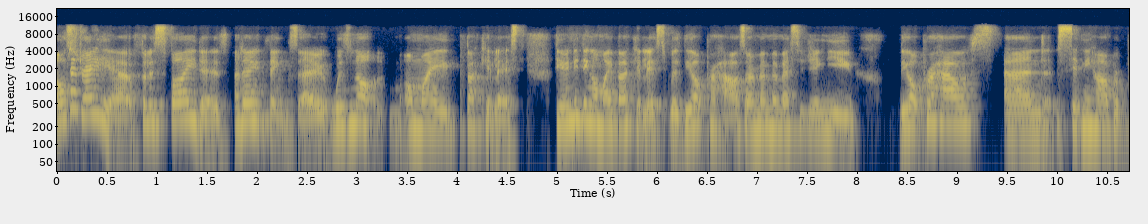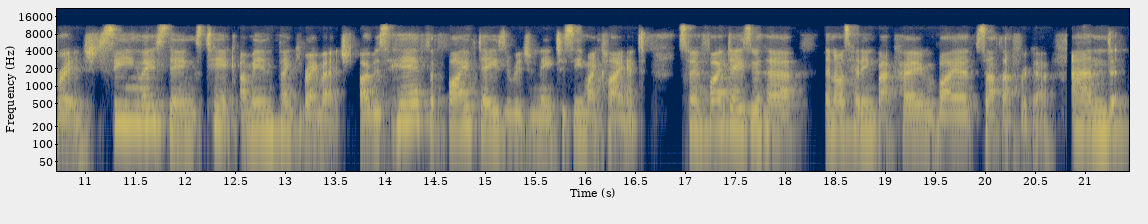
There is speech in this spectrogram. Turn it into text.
Australia full of spiders. I don't think so. Was not on my bucket list. The only thing on my bucket list was the Opera House. I remember messaging you the Opera House and Sydney Harbour Bridge. Seeing those things, tick, I'm in, thank you very much. I was here for five days originally to see my client, spent five days with her, then I was heading back home via South Africa. And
